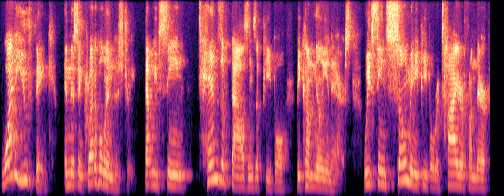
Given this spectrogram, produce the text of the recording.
why do you think in this incredible industry that we've seen tens of thousands of people become millionaires. We've seen so many people retire from their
